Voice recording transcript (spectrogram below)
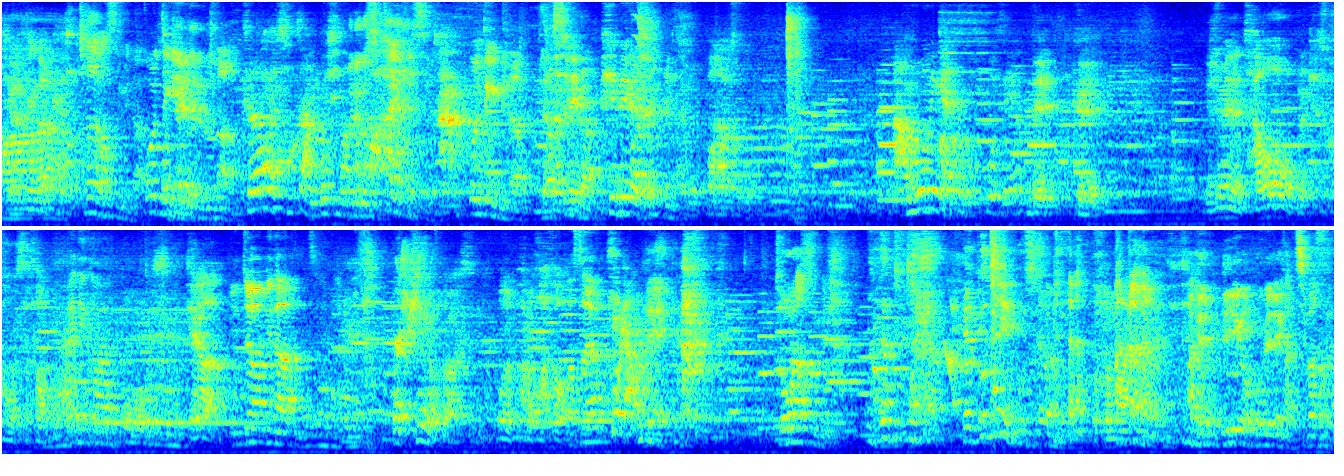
제가 생각해서 찾아봤습니다. 꼴등이에요, 루나. 드라마 진짜 안 보시나 그리고. 스카이캐슬. 꼴등입니다. 사실 TV를 잘못 봐가지고 안 보는 게 아니라 못 보세요? 근데 그 요즘에는 작업을 계속 하고 있어서 나인이가 뭐 제가 인정합니다. 꼭 핑이 오도록 하겠습니다 오늘 바로 가서 봤어요? TV 안? 네. 졸았습니다. 그냥 꾸준히 보시더라고요 어떤 말 아, 미리가 보길래 같이 봤어요.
